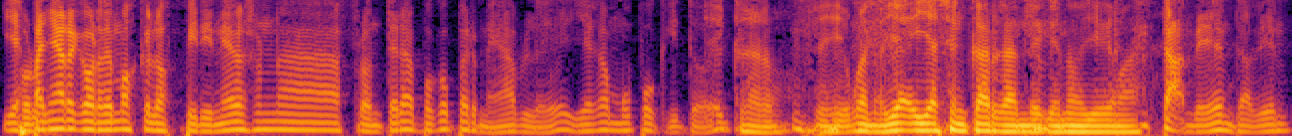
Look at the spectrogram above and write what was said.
Y Por- España, recordemos que los Pirineos es una frontera poco permeable, ¿eh? llega muy poquito. ¿eh? Eh, Claro, sí, bueno, ya, ya se encargan de que no llegue más. También, también.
